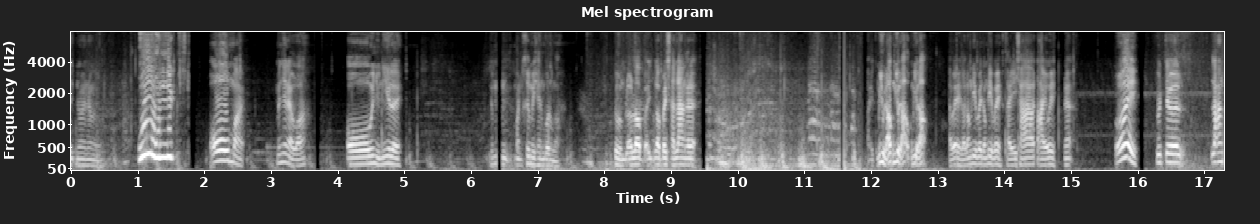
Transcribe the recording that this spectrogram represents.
ิดหน่อยหนึงโอ้นี่โอ้ my มันอยู่ไหนวะ โอ้มันอยู่นี่เลยแล้วมันมันขึ้นไปชั้นบนวะเออเราเราไปเราไปชั้นล่างกันเลยไปกูอยู่แล้วกูอยู่แล้วกูอยู่แล้วเอาเว้ยเราต้องรีบไปต้องรีบไปใครช้าตายเว้ยเนี่ยเฮ้ยกูเจอร่าง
